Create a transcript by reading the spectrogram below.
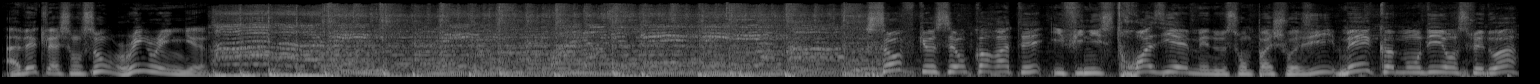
avec la chanson Ring Ring. Sauf que c'est encore raté. Ils finissent troisième et ne sont pas choisis. Mais comme on dit en suédois,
